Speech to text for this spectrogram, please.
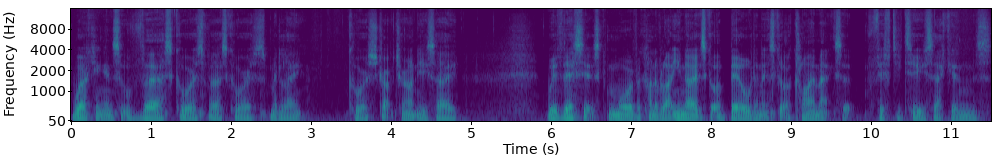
working in sort of verse, chorus, verse, chorus, middle eight, chorus structure, aren't you? So with this, it's more of a kind of like you know it's got a build and it's got a climax at 52 seconds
